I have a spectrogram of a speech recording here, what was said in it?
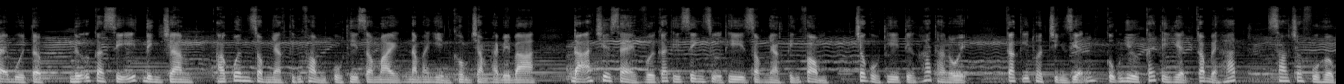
Tại buổi tập, nữ ca sĩ Đình Trang, Á quân dòng nhạc thính phòng cuộc thi Sao Mai năm 2023 đã chia sẻ với các thí sinh dự thi dòng nhạc thính phòng trong cuộc thi tiếng hát Hà Nội, các kỹ thuật trình diễn cũng như cách thể hiện các bài hát sao cho phù hợp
